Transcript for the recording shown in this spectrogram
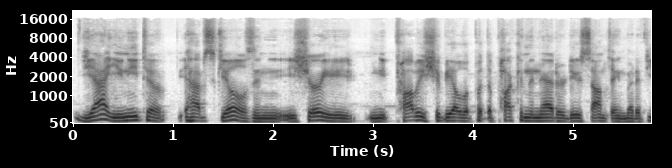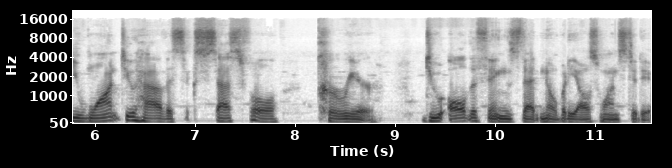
yeah, you need to have skills, and you sure you need, probably should be able to put the puck in the net or do something. But if you want to have a successful career, do all the things that nobody else wants to do.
